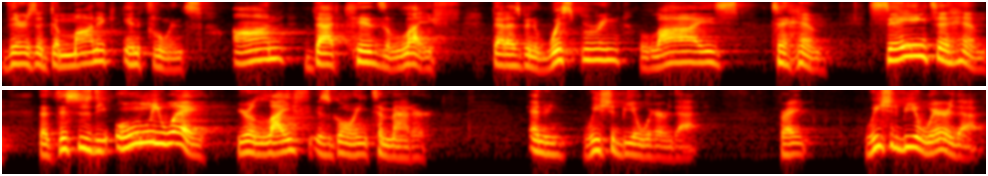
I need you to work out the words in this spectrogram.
there's a demonic influence on that kid's life that has been whispering lies to him, saying to him that this is the only way your life is going to matter. And we should be aware of that, right? We should be aware of that.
